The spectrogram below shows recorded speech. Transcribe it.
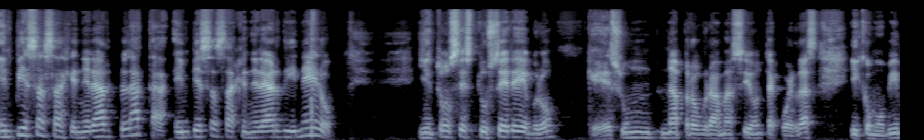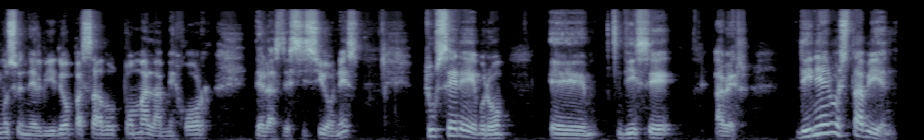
Empiezas a generar plata, empiezas a generar dinero. Y entonces tu cerebro, que es una programación, ¿te acuerdas? Y como vimos en el video pasado, toma la mejor de las decisiones. Tu cerebro eh, dice, a ver, dinero está bien,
